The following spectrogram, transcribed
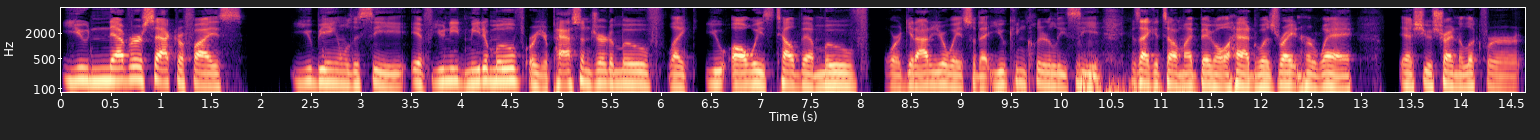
"You never sacrifice." You being able to see if you need me to move or your passenger to move, like you always tell them move or get out of your way so that you can clearly see. Mm-hmm. Because I could tell my big old head was right in her way yeah, she was trying to look for,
